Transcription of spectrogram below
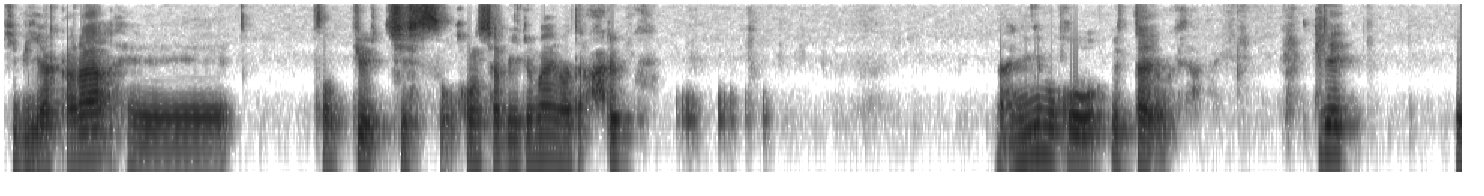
日比谷から、えー、その旧窒素本社ビル前まで歩く。何にもこう、訴えるわけではない。で、え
